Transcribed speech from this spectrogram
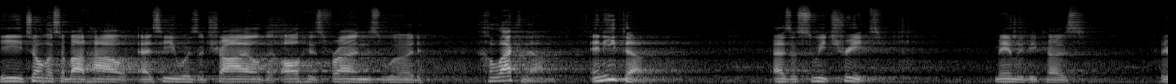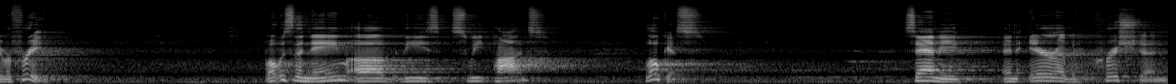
he told us about how, as he was a child, all his friends would collect them and eat them as a sweet treat, mainly because they were free. What was the name of these sweet pods? Locusts. Sammy, an Arab Christian,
